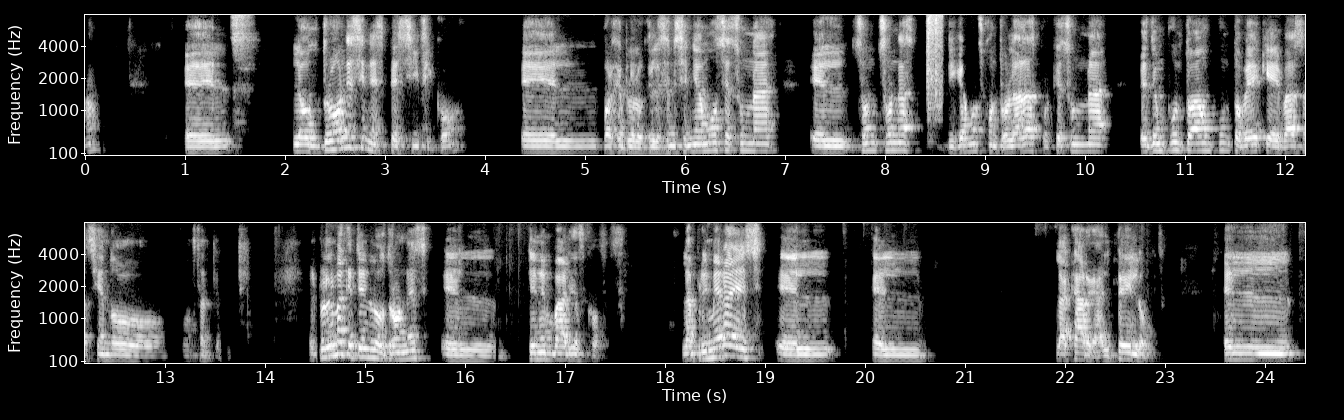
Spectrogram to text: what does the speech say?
¿no? Los drones en específico, por ejemplo, lo que les enseñamos es una, el, son zonas, digamos, controladas porque es una, es de un punto A a un punto B que vas haciendo constantemente. El problema que tienen los drones, el, tienen varias cosas. La primera es el, el, la carga, el payload. El,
